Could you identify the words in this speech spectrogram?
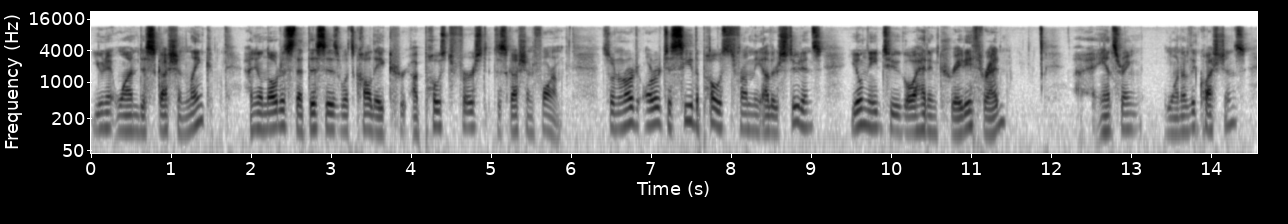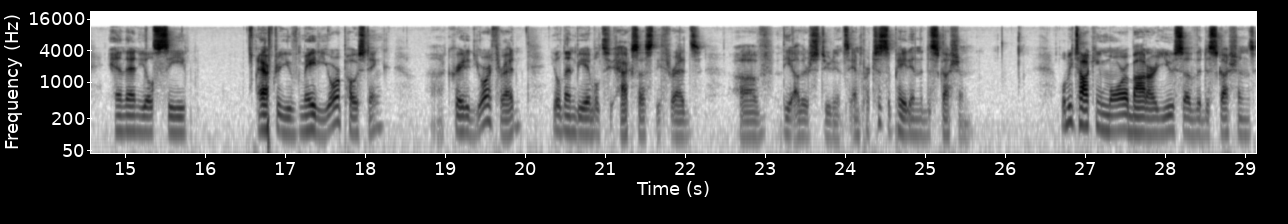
Unit 1 discussion link, and you'll notice that this is what's called a, a post-first discussion forum. So in order, order to see the posts from the other students, you'll need to go ahead and create a thread uh, answering one of the questions, and then you'll see after you've made your posting, uh, created your thread, you'll then be able to access the threads of the other students and participate in the discussion. We'll be talking more about our use of the discussions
